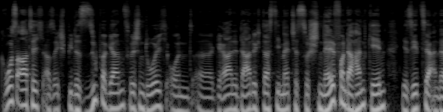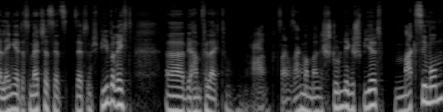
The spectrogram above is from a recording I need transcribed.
großartig. Also ich spiele das super gern zwischendurch und äh, gerade dadurch, dass die Matches so schnell von der Hand gehen, ihr seht es ja an der Länge des Matches jetzt selbst im Spielbericht, äh, wir haben vielleicht, ja, sagen, sagen, wir mal, eine Stunde gespielt, Maximum,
